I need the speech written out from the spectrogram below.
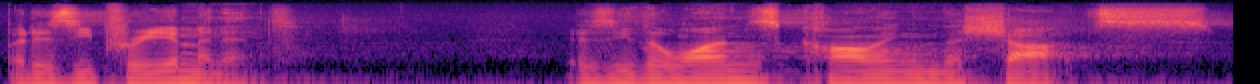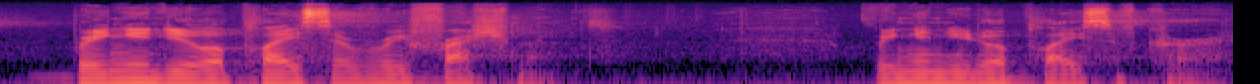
but is he preeminent? Is he the ones calling the shots, bringing you to a place of refreshment, bringing you to a place of courage?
